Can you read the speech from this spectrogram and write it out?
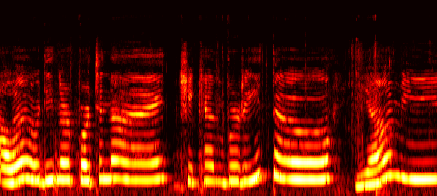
Hello, dinner for tonight. Chicken burrito. Yummy.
